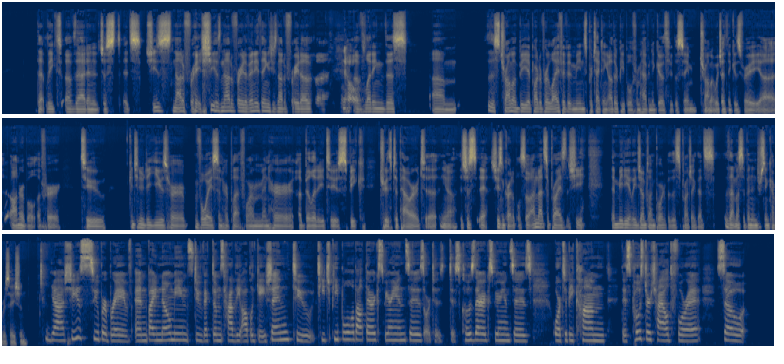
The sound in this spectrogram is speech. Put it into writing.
that leaked of that and it just it's she's not afraid. She is not afraid of anything. She's not afraid of uh, no. of letting this um this trauma be a part of her life if it means protecting other people from having to go through the same trauma which i think is very uh, honorable of her to continue to use her voice and her platform and her ability to speak truth to power to you know it's just yeah she's incredible. So i'm not surprised that she immediately jumped on board with this project. That's that must have been an interesting conversation. Yeah she is super brave and by no means do victims have the obligation to teach people about their experiences or to disclose their experiences or to become this poster child for it. So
